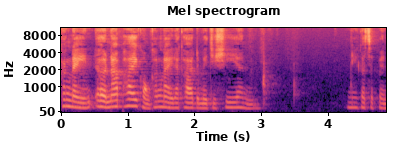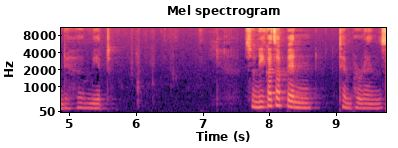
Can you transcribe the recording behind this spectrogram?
ข้างในเออหน้าไพ่ของข้างในนะคะ The Magician นี่ก็จะเป็น The Hermit ส่วนนี้ก็จะเป็น Temperance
